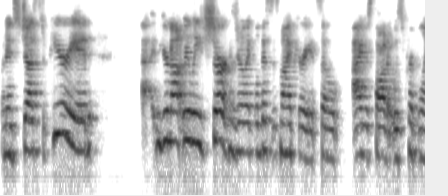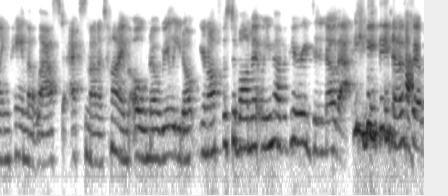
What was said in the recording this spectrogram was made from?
when it's just a period, uh, you're not really sure because you're like, well, this is my period. So I just thought it was crippling pain that lasts X amount of time. Oh no, really? You don't, you're not supposed to vomit when you have a period. Didn't know that, you know? So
